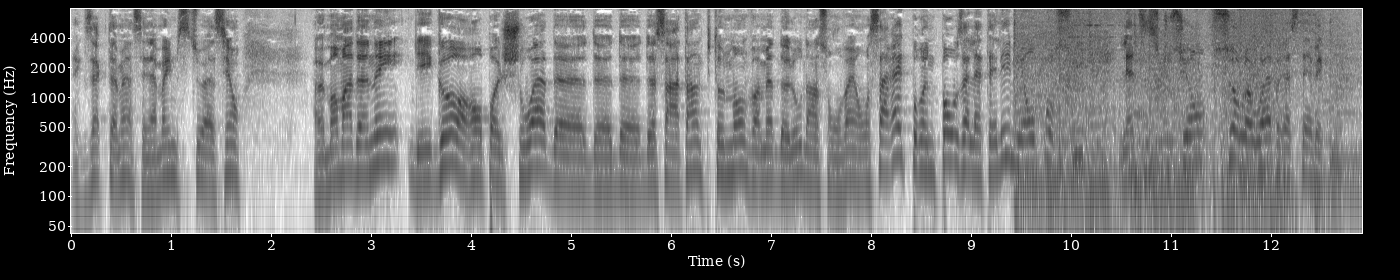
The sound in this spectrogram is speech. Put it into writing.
exactement. C'est la même situation. À un moment donné, les gars n'auront pas le choix de, de s'entendre, puis tout le monde va mettre de l'eau dans son vin. On s'arrête pour une pause à la télé, mais on poursuit la discussion sur le web. Restez avec nous.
